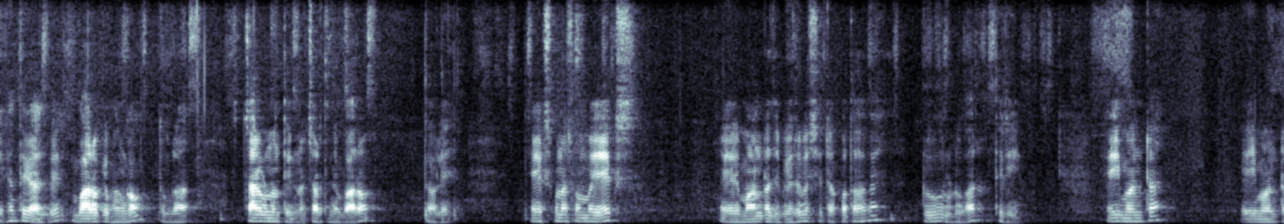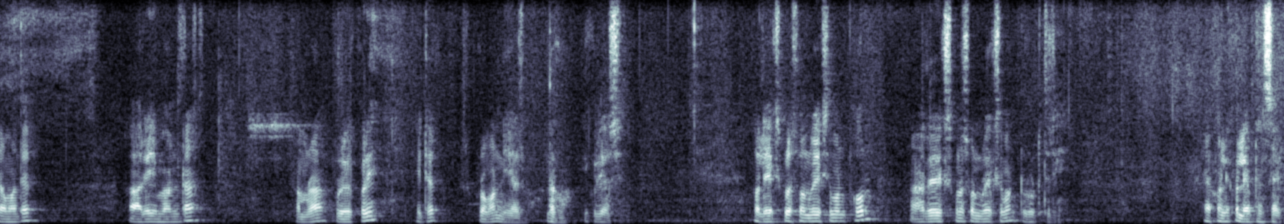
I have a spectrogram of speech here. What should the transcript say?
এখান থেকে আসবে বারোকে ভাঙাও তোমরা চার গুণ তিন চার তিনে বারো, তাহলে এক্স মাইনাস ওয়ান বাই এক্সের মানটা যে বের হবে সেটা কত হবে? টু রুট ওভার থ্রি এই মানটা এই মানটা আমাদের, আর এই মানটা আমরা প্রয়োগ করে এটার প্রমাণ নিয়ে আসব। দেখো, কী করে আসে? তাহলে X plus one by X মান ফোর আর X plus one by X মান টু রুট থ্রি এখন লিখো left hand side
